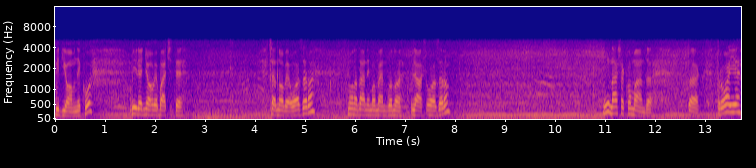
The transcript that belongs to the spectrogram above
підйомнику. Біля нього ви бачите це нове озеро. Ну, на даний момент воно пляж озеро. І наша команда. Так, троє.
